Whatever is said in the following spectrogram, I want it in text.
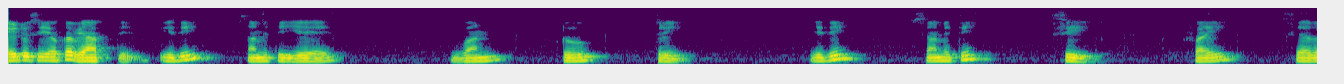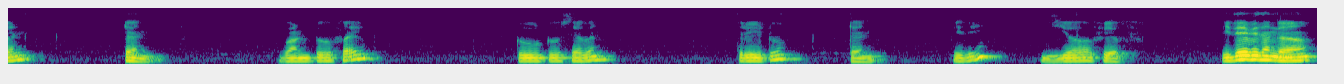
A to C యొక్క వ్యాప్తి. ఇది సమితి ఏ వన్ టూ త్రీ. ఇది సమితి C five seven ten. One to five two to seven three to ten. ఇది జి ఆఫ్ ఎఫ్ ఇదే విధంగా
